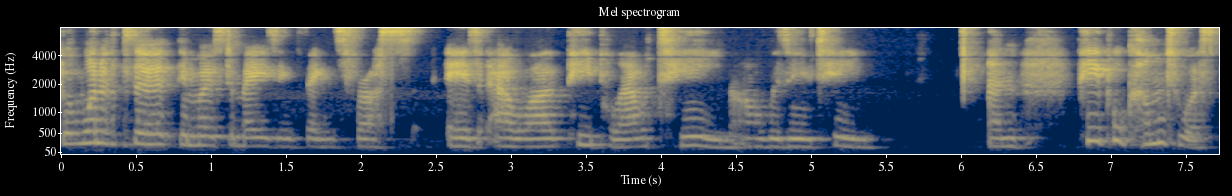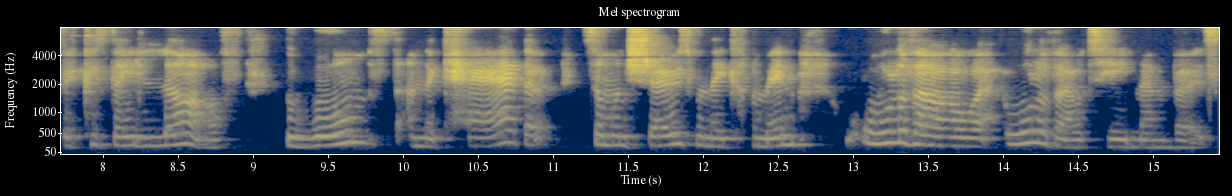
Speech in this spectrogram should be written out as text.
But one of the, the most amazing things for us is our people, our team, our Wizu team. And people come to us because they love the warmth and the care that someone shows when they come in. All of our all of our team members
